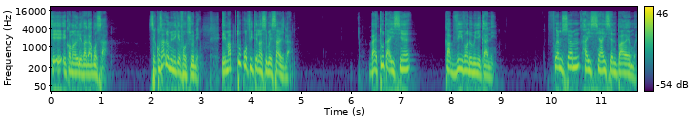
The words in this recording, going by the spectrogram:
et, et comment les vagabonds ça? C'est comme ça Dominique fonctionne. Et m'a tout profiter de ce message là. Bah tout haïtien qui vivent en Dominicanie frère haïtien haïtien haïtien pareil moi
